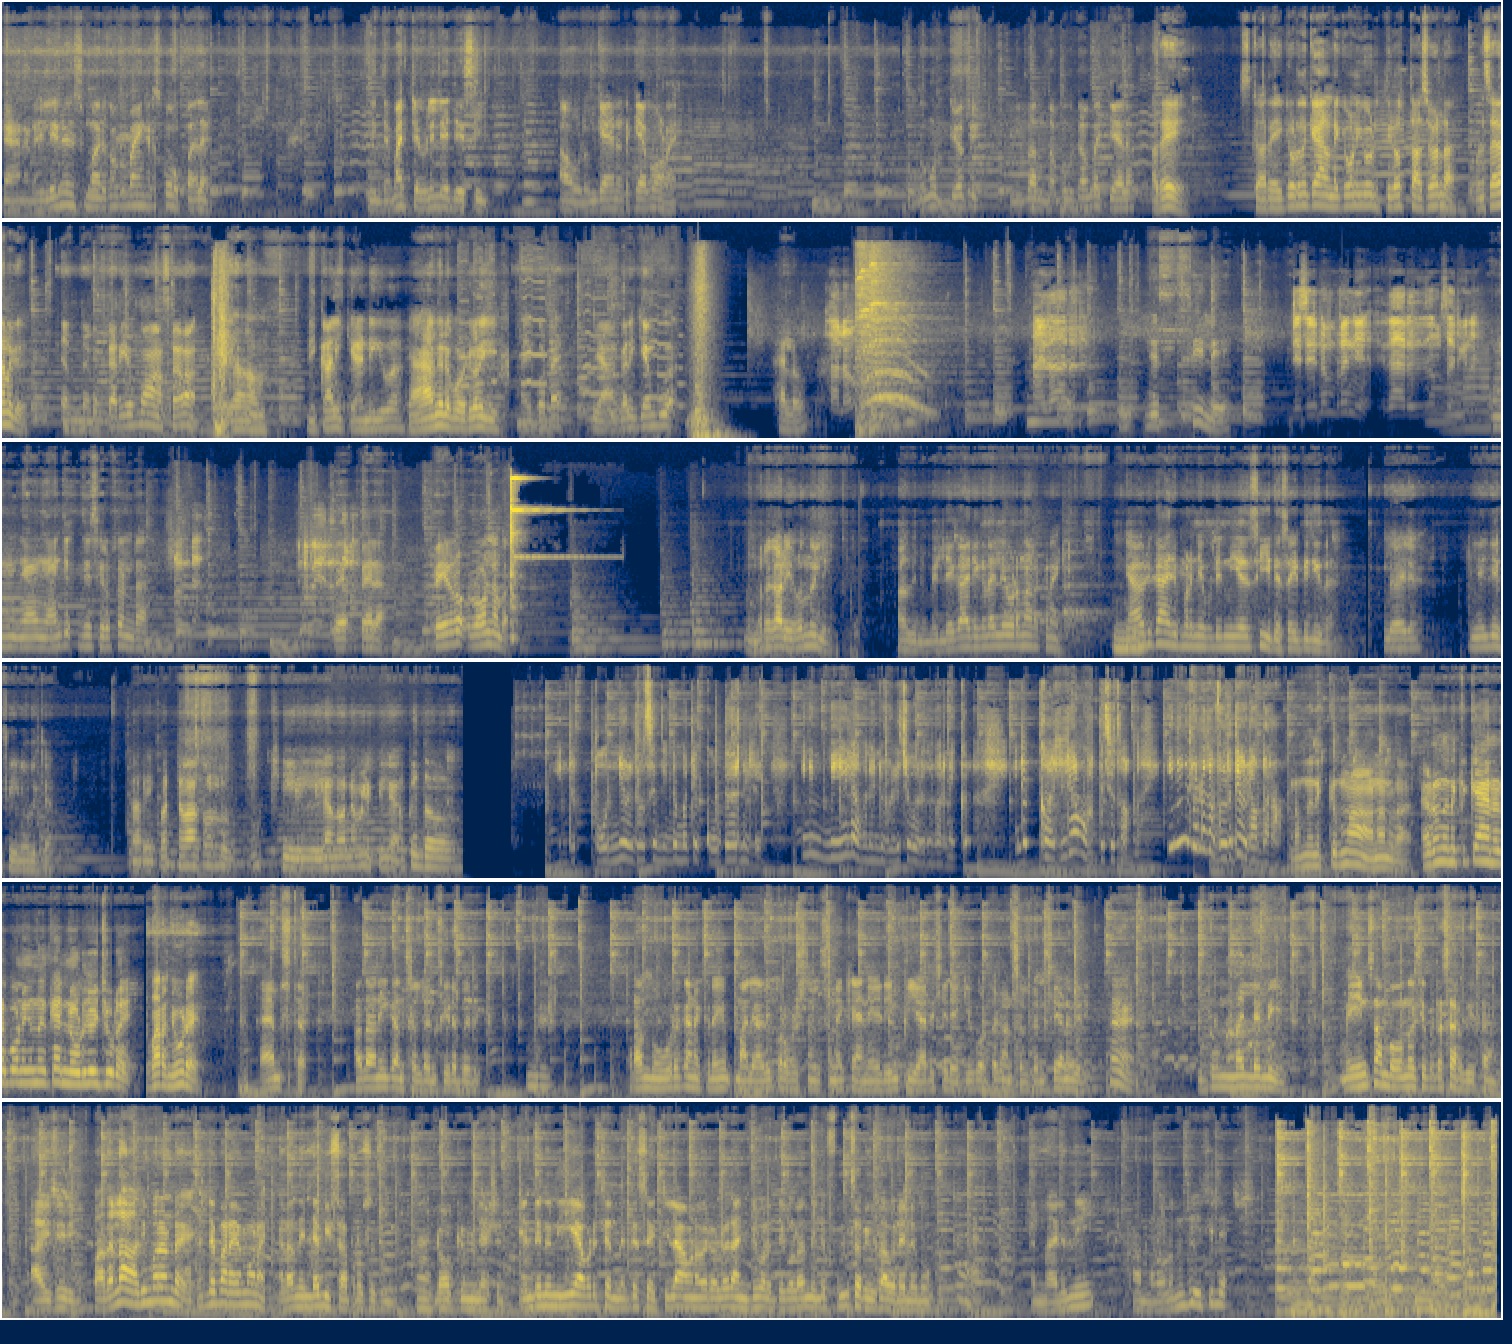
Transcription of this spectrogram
കാനഡയിലെ നഴ്സുമാർക്കൊക്കെ ഭയങ്കര സ്കോപ്പ് അല്ലേ? നിന്റെ മറ്റവളില്ലേ ജെസി? അവളും കാനഡക്കാ പോണേ. മുട്ടിയോക്ക് ഇനി ബന്ധം പുതുക്കാൻ പറ്റിയാലോ? അതെ സ്കറിയൊക്കെ ഇവിടുന്ന് കാനഡയ്ക്ക് പോണെങ്കിൽ ഒത്തിരി ഒത്താശ വേണ്ട. മനസ്സിലായി നിനക്ക്? എന്തൊക്കെ മാസാണ്? നീ കളിക്കാണ്ടെങ്കി വാ ഞാനില്ല പോയിട്ട് കളിക്ക്. ആയിക്കോട്ടെ ഞാൻ കളിക്കാൻ പോവാ. ഹലോ. ഹലോ. ജെസ്സി ഇല്ലേ ഞാൻ ഞാൻ ജസീർ ഫ്രണ്ടാ? പേര് പേരാ. Wrong number. നിങ്ങളുടെ കളികളൊന്നുമില്ലേ? അതിനും വലിയ കാര്യങ്ങളല്ലേ ഇവിടെ നടക്കണേ. ഞാൻ ഒരു കാര്യം പറഞ്ഞപ്പോൾ നീ അത് സീരിയസ് ആയിട്ട് ചെയ്ത. കാര്യം? ഞാൻ ജെസീനെ വിളിച്ച. അറിയപ്പെട്ട വാക്കുള്ളൂ. വിളിക്കില്ല എന്ന് പറഞ്ഞാൽ വിളിക്കില്ല. അപ്പൊ ഇതോ? എന്റെ പൊന്നി ഒരു ദിവസം നിന്റെ മറ്റേ കൂട്ടുകാരനില്ലേ? ഇനി മേലെ അവൻ എന്നെ വിളിച്ചു വരുന്നു പറഞ്ഞേക്ക്. എന്റെ കല്യാണം ഉറപ്പിച്ചതാ. ഇനി ഇതിനത് വെറുതെ വിടാൻ പറ. എടാ നിനക്ക് എടാ നിനക്ക് കാനഡ പോണെങ്കിൽ നിനക്ക് എന്നോട് ചോദിച്ചൂടെ? പറഞ്ഞൂടെ? ആംസ്റ്റർ അതാണ് ഈ കൺസൾട്ടൻസിയുടെ പേര്. എടാ നൂറ് കണക്കിന് മലയാളി പ്രൊഫഷണൽസിനെ കാനേഡിയൻ പി ആർ ശരിയാക്കി കൊടുത്ത കൺസൾട്ടൻസിയാണ് ഇവർ. ഇതൊന്നല്ല മെയിൻ മെയിൻ സംഭവം എന്ന് വെച്ചാൽ ഇവരുടെ സർവീസ് ആണ്. അത് ശരി. അപ്പൊ അതല്ല ആദ്യം പറയണ്ടേ? അതല്ലേ പറയാൻ പോണേ? എടാ നിന്റെ വിസ പ്രോസസ്സിങ് ഡോക്യുമെന്റേഷൻ എന്തിനു നീ അവിടെ ചെന്നിട്ട് സെറ്റിൽ ആവണവരുള്ള ഒരു അഞ്ച് കൊളത്തേക്കുള്ള നിന്റെ ഫുൾ സർവീസ് അവിടെ തന്നെ നോക്കും. എന്നാലും നീ നമ്മളോടൊന്നും ചോദിച്ചില്ല.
